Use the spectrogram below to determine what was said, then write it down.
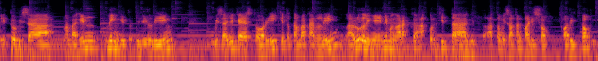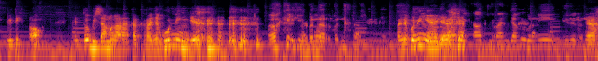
itu bisa nambahin link gitu. Jadi link bisa aja kayak story kita tambahkan link lalu linknya ini mengarah ke akun kita gitu atau misalkan kalau di shop kalau di TikTok di TikTok itu bisa mengarah ke keranjang kuning gitu. Oke, okay, benar benar. Keranjang kuningnya gitu. keranjang kuning gitu. Ya,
